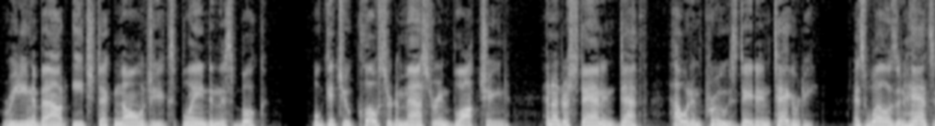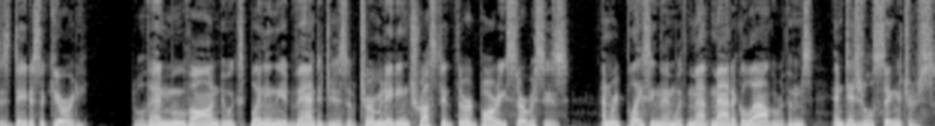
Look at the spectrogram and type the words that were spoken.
Reading about each technology explained in this book will get you closer to mastering blockchain and understand in depth how it improves data integrity as well as enhances data security. Will then move on to explaining the advantages of terminating trusted third party services and replacing them with mathematical algorithms and digital signatures.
